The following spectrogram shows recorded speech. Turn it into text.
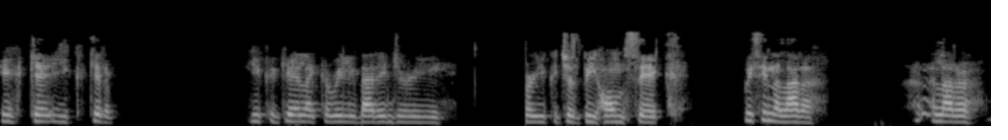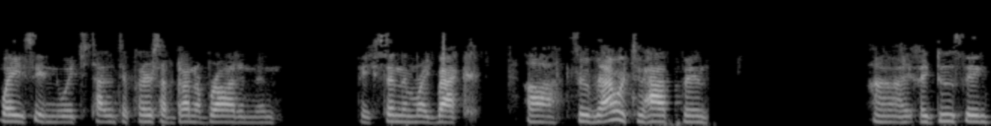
you could get you could get a you could get like a really bad injury or you could just be homesick. We've seen a lot of a lot of ways in which talented players have gone abroad and then they send them right back. Uh, so if that were to happen, uh, I, I do think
